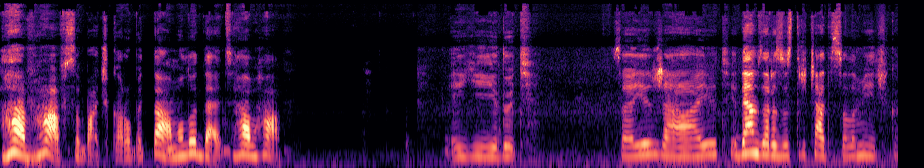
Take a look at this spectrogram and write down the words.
Гав-гав собачка робить. Та, молодець, гав-гав. Їдуть. Заїжджають. Ідемо зараз зустрічати Соломічка.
